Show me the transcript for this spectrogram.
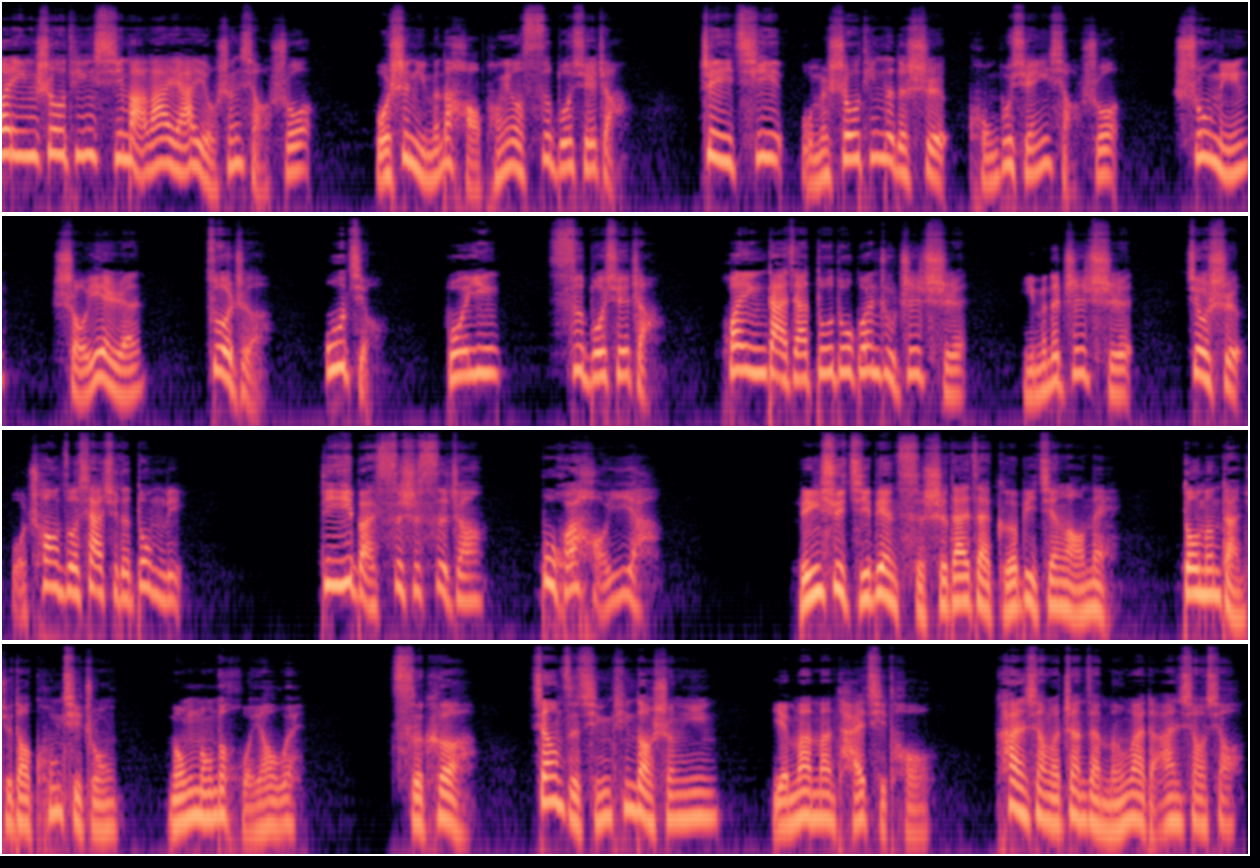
欢迎收听喜马拉雅有声小说，我是你们的好朋友思博学长。这一期我们收听的的是恐怖悬疑小说，书名《守夜人》，作者乌九，播音思博学长。欢迎大家多多关注支持，你们的支持就是我创作下去的动力。第一百四十四章，不怀好意啊！林旭即便此时待在隔壁监牢内，都能感觉到空气中浓浓的火药味。此刻，江子晴听到声音。也慢慢抬起头，看向了站在门外的安潇潇。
